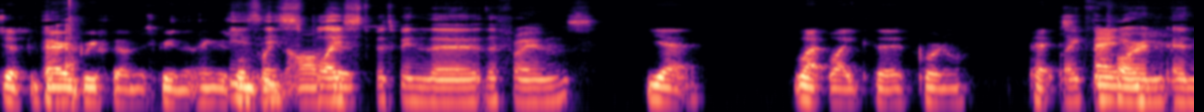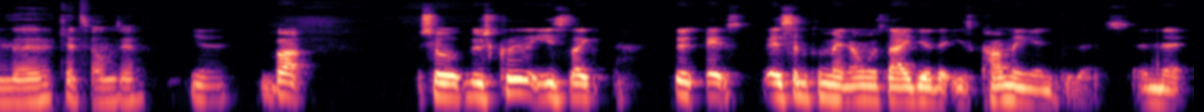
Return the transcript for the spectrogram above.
just very Yeah. briefly on the screen. I think there's He's, one he's point office. spliced between the, the frames, Yeah, what like the porno pics, like the And- porn in the kids' films. Yeah. Yeah, but so there's clearly he's like it's it's implementing almost the idea that he's coming into this and that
